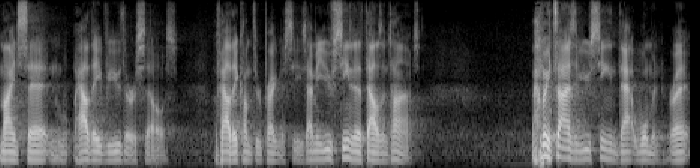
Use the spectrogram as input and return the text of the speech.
mindset and how they view themselves of how they come through pregnancies. I mean, you've seen it a thousand times. How many times have you seen that woman, right?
